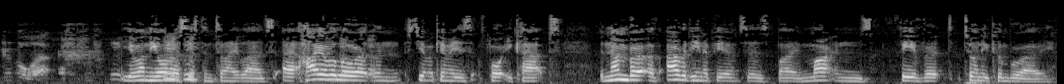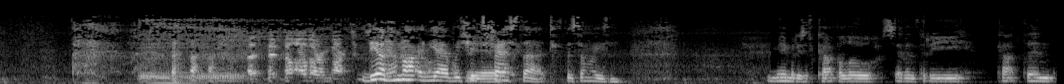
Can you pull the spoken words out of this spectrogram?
Google Google that. You're on the honor system tonight, lads. Uh, higher or lower than Stuart McKimmie's 40 caps? The number of Aberdeen appearances by Martin's favourite Tony Kombouaré. Uh, the, the other Martin. The other Martin, yeah, we should Yeah. stress that for some reason. Memories of Capello, 7-3, captain.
